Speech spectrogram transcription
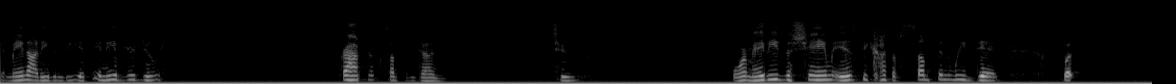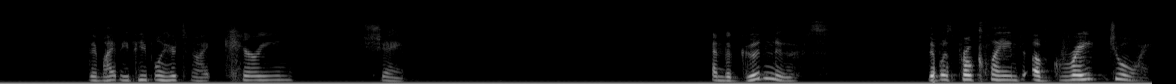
It may not even be if any of your doing. Perhaps it was something done to you. Or maybe the shame is because of something we did. But there might be people here tonight carrying shame. And the good news that was proclaimed of great joy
